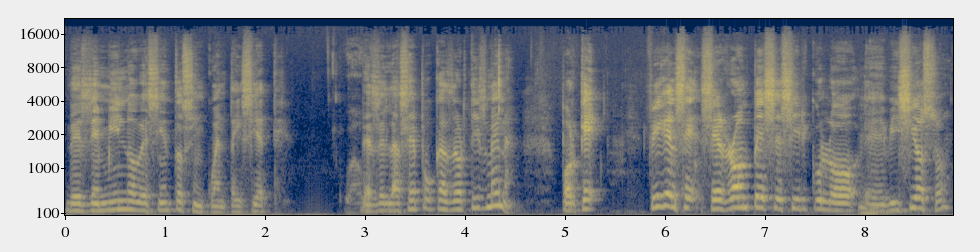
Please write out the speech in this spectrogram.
desde 1957, desde las épocas de Ortiz Mena. Porque, fíjense, se rompe ese círculo eh, vicioso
